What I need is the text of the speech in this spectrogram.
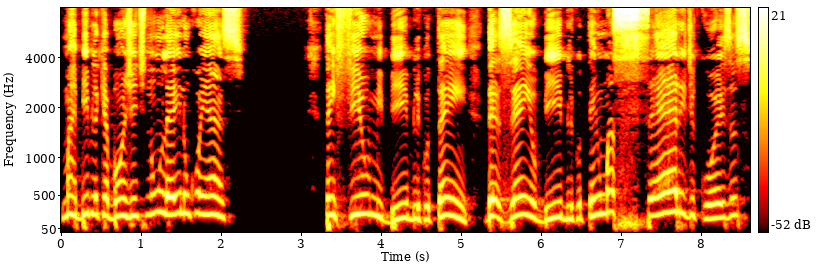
Mas Bíblia que é bom a gente não lê e não conhece tem filme bíblico, tem desenho bíblico, tem uma série de coisas,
